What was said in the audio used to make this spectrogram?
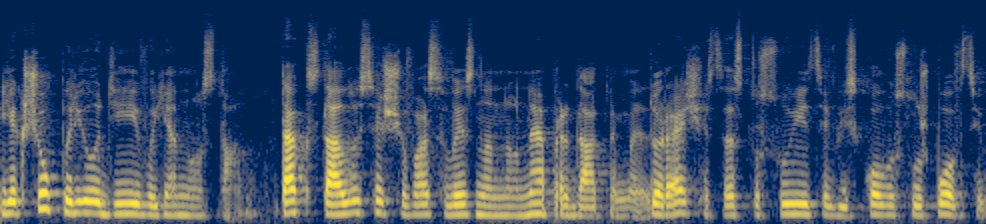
якщо в період дії воєнного стану так сталося, що вас визнано непридатними, до речі, це стосується військовослужбовців,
